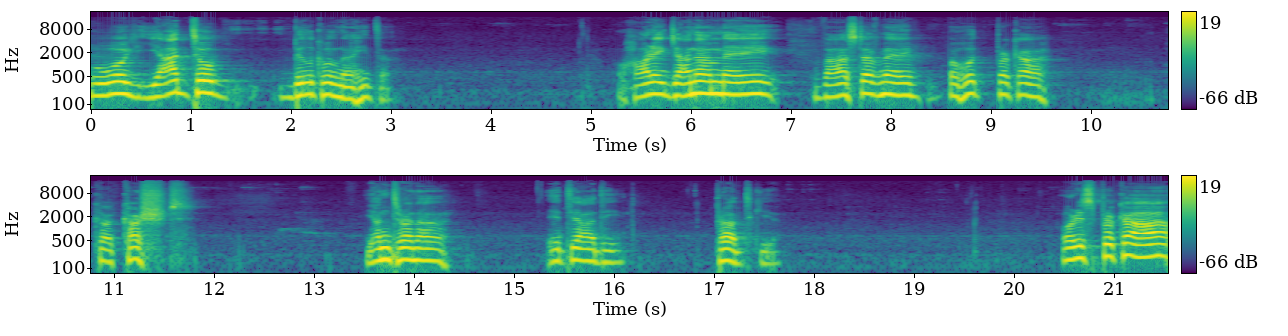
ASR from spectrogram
वो याद तो बिल्कुल नहीं था हर एक जन्म में, वास्तव में बहुत प्रकार का कष्ट, यंत्रणा इत्यादि प्राप्त किया। और इस प्रकार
